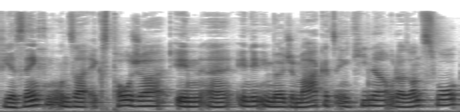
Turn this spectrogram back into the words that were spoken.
wir senken unser Exposure in, äh, in den Emerging Markets in China oder sonst wo,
